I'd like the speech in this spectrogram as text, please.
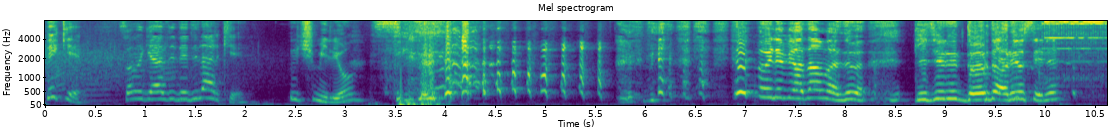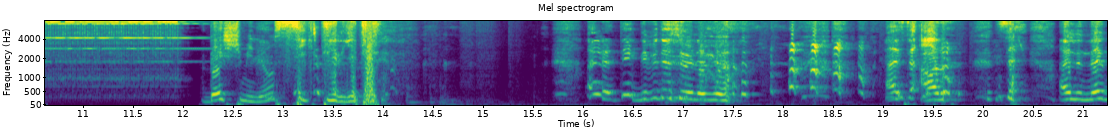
Peki sana geldi dediler ki 3 milyon. Hep böyle bir adam var değil mi? Gecenin dördü arıyor seni. 5 milyon siktir git. Hayır teklifi de söylemiyor. Hani sen, an- sen hani ne,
